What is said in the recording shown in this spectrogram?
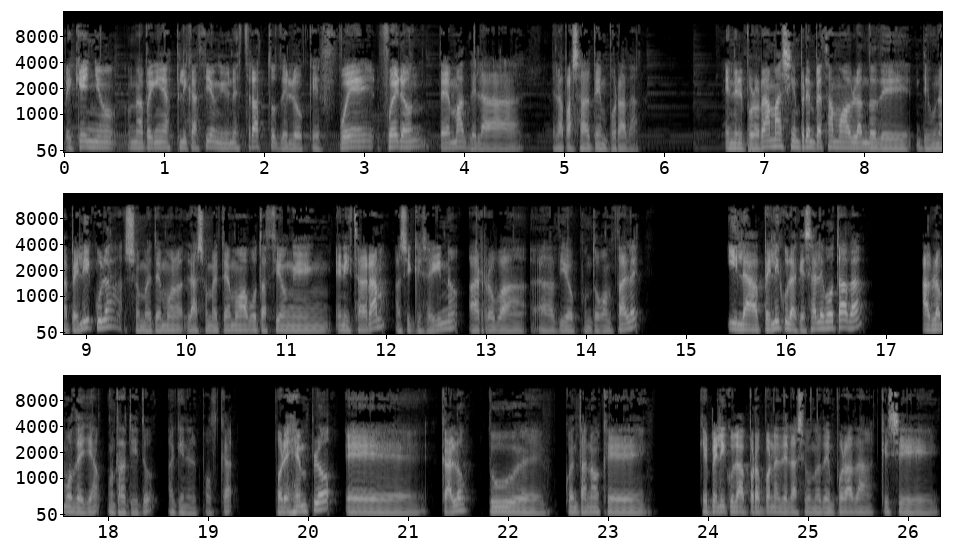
pequeño, una pequeña explicación y un extracto de lo que fue, fueron temas de la, de la pasada temporada. En el programa siempre empezamos hablando de, de una película, sometemos, la sometemos a votación en, en Instagram, así que seguidnos, arroba adiós.gonzález. Y la película que sale votada, hablamos de ella un ratito aquí en el podcast. Por ejemplo, eh, Carlos, tú eh, cuéntanos qué, qué película propones de la segunda temporada que se,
